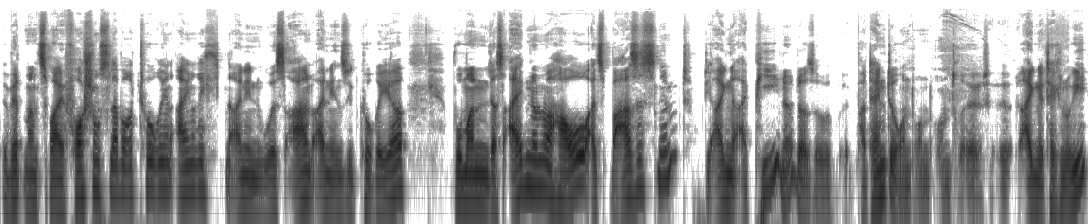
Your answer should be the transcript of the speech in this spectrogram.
wird man zwei Forschungslaboratorien einrichten, einen in den USA und einen in Südkorea, wo man das eigene Know-how als Basis nimmt, die eigene IP, ne, also Patente und, und, und äh, eigene Technologie,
